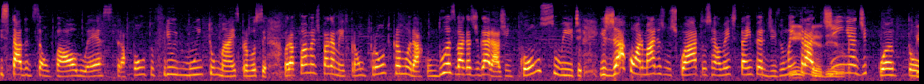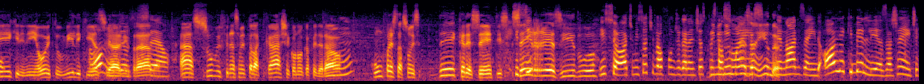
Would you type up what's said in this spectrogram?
Estado de São Paulo, Extra, Ponto Frio e muito mais para você. Agora, a forma de pagamento para um pronto para morar com duas vagas de garagem, com suíte e já com armários nos quartos, realmente está imperdível. Uma entradinha de quanto? Pequenininha, R$ 8.500 oh, de entrada. Assume financiamento pela Caixa Econômica Federal. Uhum. Com prestações decrescentes, e sem se... resíduo. Isso é ótimo. E se eu tiver o fundo de garantia, as prestações mais ainda. menores ainda. Olha que beleza, gente.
